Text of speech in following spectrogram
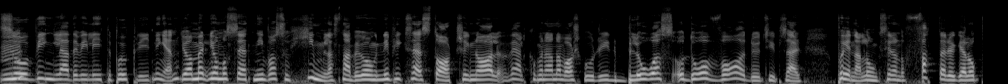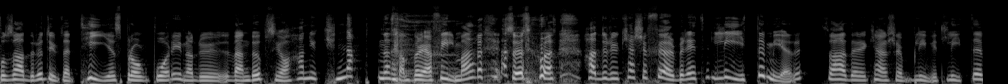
så vinglade vi lite på uppridningen. Ja men jag måste säga att ni var så himla snabba igång. Ni fick så här startsignal, välkommen Anna varsågod rid blås och då var du typ så här på ena långsidan, då fattade du galopp och så hade du typ så här tio språng på dig innan du vände upp så jag hann ju knappt nästan börja filma. Så jag tror att hade du kanske förberett lite mer så hade det kanske blivit lite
